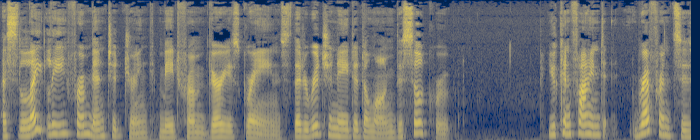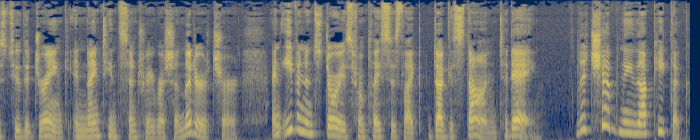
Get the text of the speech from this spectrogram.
a slightly fermented drink made from various grains that originated along the Silk Route. You can find references to the drink in 19th century Russian literature and even in stories from places like Dagestan today. Лечебный напиток.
